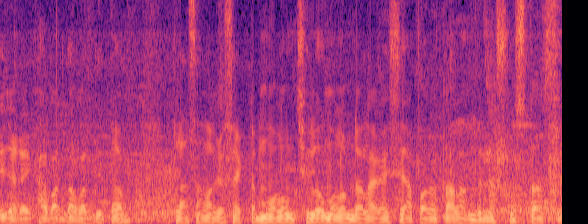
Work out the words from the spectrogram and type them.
এই জায়গায় খাবার দাবার দিতাম। প্লাস আমার কাছে একটা মলম ছিল, মলমটা লাগাইছি, আপাতত আলহামদুলিল্লাহ সুস্থ আছে।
